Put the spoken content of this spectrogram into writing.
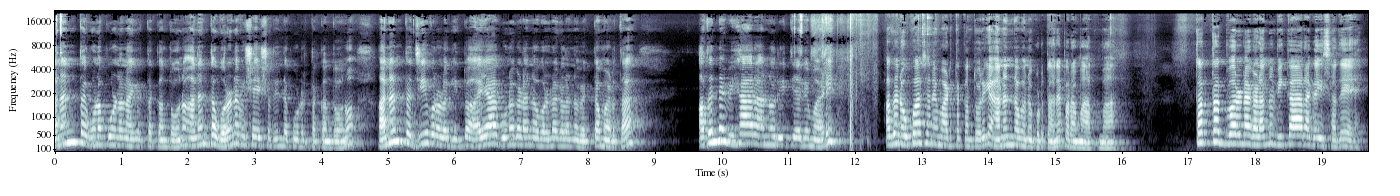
ಅನಂತ ಗುಣಪೂರ್ಣನಾಗಿರ್ತಕ್ಕಂಥವನು, ಅನಂತ ವರ್ಣ ವಿಶೇಷದಿಂದ ಕೂಡಿರ್ತಕ್ಕಂಥವನು, ಅನಂತ ಜೀವರೊಳಗಿದ್ದು ಆಯಾ ಗುಣಗಳನ್ನು ವರ್ಣಗಳನ್ನು ವ್ಯಕ್ತ ಮಾಡ್ತಾ ಅದನ್ನೇ ವಿಹಾರ ಅನ್ನೋ ರೀತಿಯಲ್ಲಿ ಮಾಡಿ ಅದನ್ನು ಉಪಾಸನೆ ಮಾಡ್ತಕ್ಕಂಥವರಿಗೆ ಆನಂದವನ್ನು ಕೊಡ್ತಾನೆ ಪರಮಾತ್ಮ. ತತ್ತದ್ವರ್ಣಗಳನ್ನು ವಿಕಾರಗೈಸದೆ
